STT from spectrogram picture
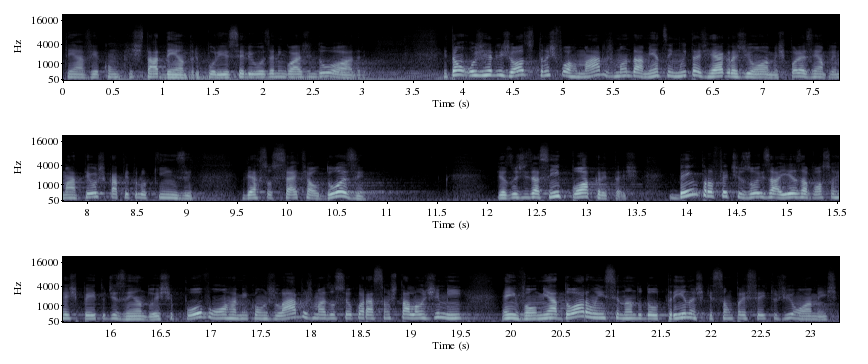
tem a ver com o que está dentro, e por isso ele usa a linguagem do odre. Então, os religiosos transformaram os mandamentos em muitas regras de homens. Por exemplo, em Mateus capítulo 15, verso 7 ao 12, Jesus diz assim: Hipócritas, bem profetizou Isaías a vosso respeito, dizendo: Este povo honra-me com os lábios, mas o seu coração está longe de mim. Em vão me adoram, ensinando doutrinas que são preceitos de homens.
